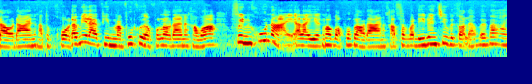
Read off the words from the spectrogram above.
เดาๆได้นะคะทุกคน แล้วมีอะไรพิมพ์มาพูดคุยกับพวกเราได้นะคะว่า ฟินคู่ไหนอะไรยังมาบอกพวกเราได้นะคะสวัสดีด้วยชิวไปก่อนแล้วบ๊ายบาย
